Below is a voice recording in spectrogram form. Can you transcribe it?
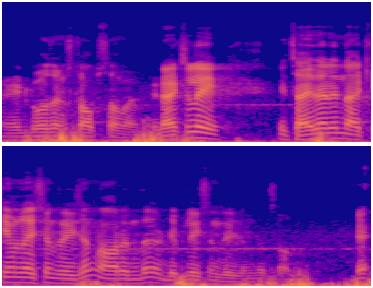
and it goes and stops somewhere. It actually it is either in the accumulation region or in the depletion region that is all. Okay.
